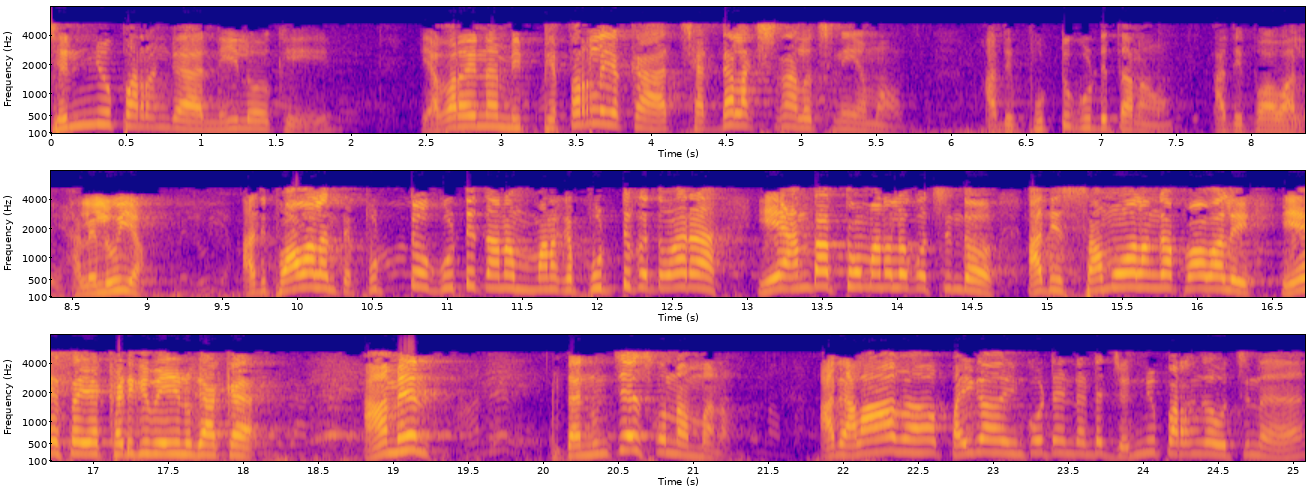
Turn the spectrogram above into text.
జన్యుపరంగా నీలోకి ఎవరైనా మీ పితరుల యొక్క చెడ్డ లక్షణాలు వచ్చినాయేమో అది పుట్టుగుడ్డితనం అది పోవాలి. హలెలూయ అది పోవాలంతే. పుట్టు గుడ్డితనం మనకి పుట్టుక ద్వారా ఏ అంధత్వం మనలోకి వచ్చిందో అది సమూలంగా పోవాలి. ఏసయ్య కడిగి వేయునుగాక ఆమెన్. దాన్ని ఉంచేసుకున్నాం మనం. అది అలాగా పైగా ఇంకోటి ఏంటంటే జన్యుపరంగా వచ్చిన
